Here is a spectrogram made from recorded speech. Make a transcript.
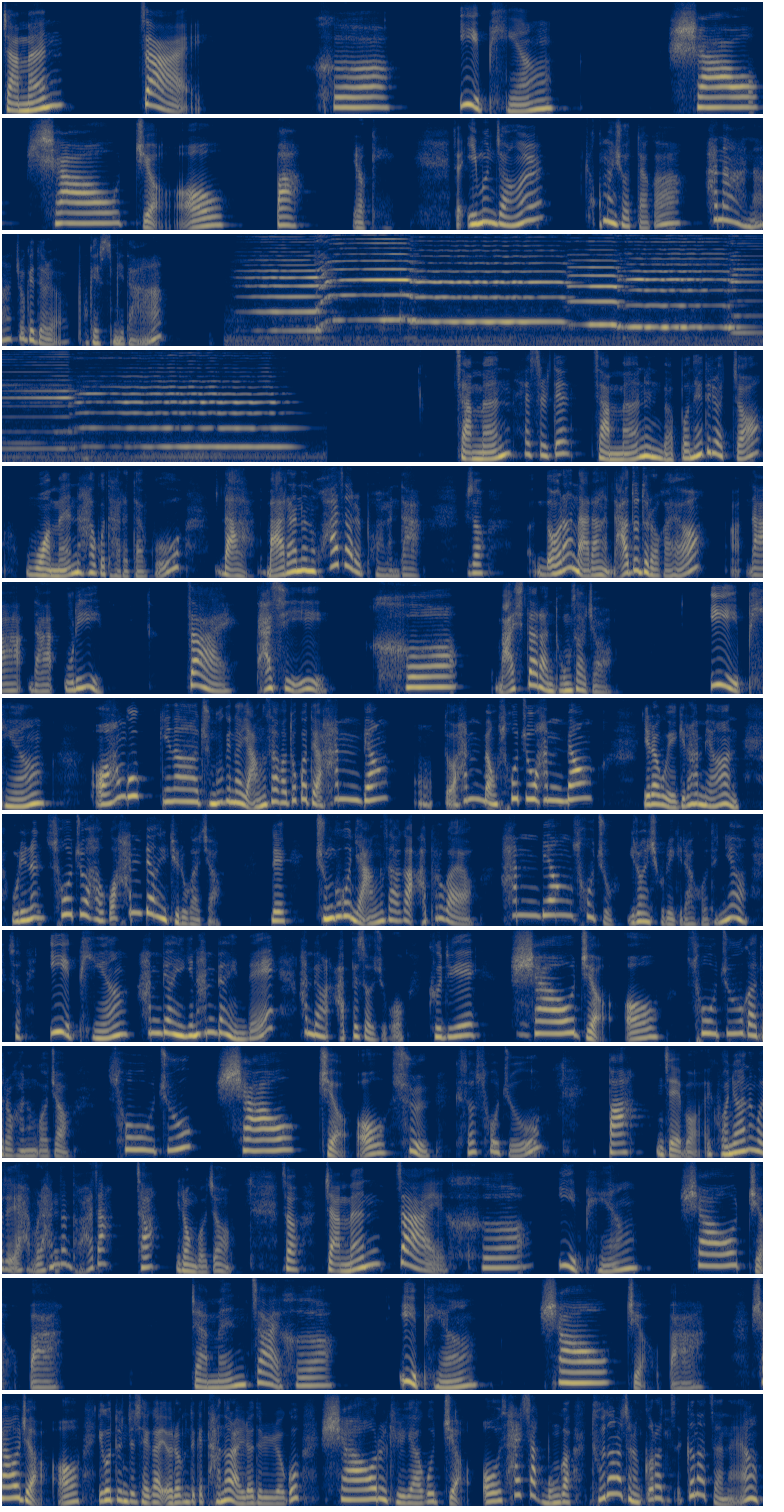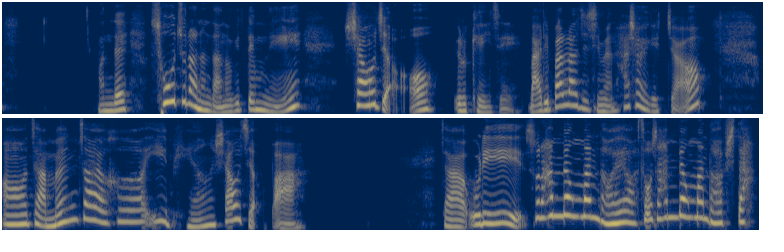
자만 짜이 허一瓶 샤오샤오저바 이렇게 자, 이 문장을 조금만 쉬었다가 하나하나 쪼개들어 보겠습니다. 잠만 했을 때 잠만은 몇 번 해드렸죠. woman 하고 다르다고 나 말하는 화자를 포함한다. 그래서 너랑 나랑 나도 들어가요. 아, 나, 나, 우리 在 다시 喝 마시다란 동사죠. 이병 어, 한국이나 중국이나 양사가 똑같아요. 한 병, 어, 또한 병, 소주 한 병이라고 얘기를 하면 우리는 소주하고 한 병이 뒤로 가죠. 근데 중국은 양사가 앞으로 가요. 한 병 소주 이런 식으로 얘기를 하거든요. 그래서 이병 한 병이긴 한 병인데 한 병을 앞에 써주고 그 뒤에 샤오저 소주가 들어가는 거죠. 소주 샤오저 술 그래서 소주 바 이제 뭐 권유하는 거죠. 야 우리 한 잔 더 하자. 자 이런 거죠. 그래서 咱们再喝一瓶烧酒吧。 咱们再喝一瓶烧酒吧。烧酒 이것도 이제 제가 여러분들께 단어를 알려드리려고 샤오를 길게 하고 죠 살짝 뭔가 두 단어처럼 끊었, 끊었잖아요. 근데 소주라는 단어기 때문에 샤오죠 이렇게 이제 말이 빨라지시면 하셔야겠죠. 어, 咱们再喝一瓶烧酒吧. 자, 우리 술 한 병만 더 해요. 소주 한 병만 더 합시다.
